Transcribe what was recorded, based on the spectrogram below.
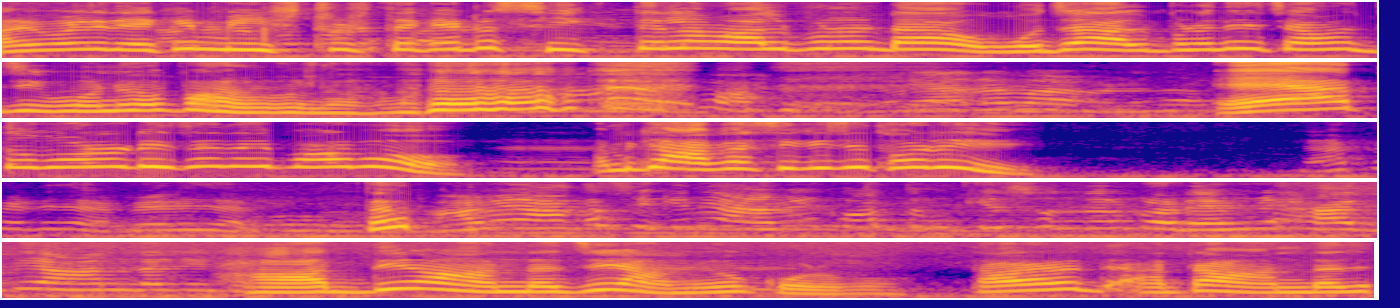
আমি বলি দেখি মিষ্টুর থেকে একটু শিখতে এলাম আলপনাটা। ও যা আলপনা দিয়েছে আমার জীবনেও পারব না। এত বড় ডিজাইন আমি পারব? আমি কি আগা শিখেছি থরি? হাত দিয়ে আন্দাজে আমিও করব। তার একটা আন্দাজে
